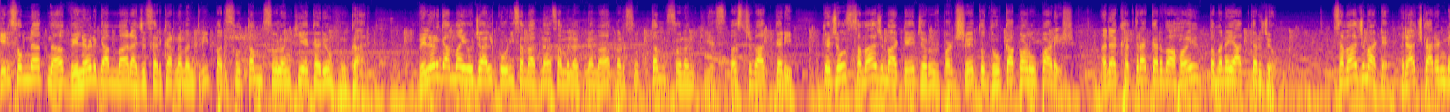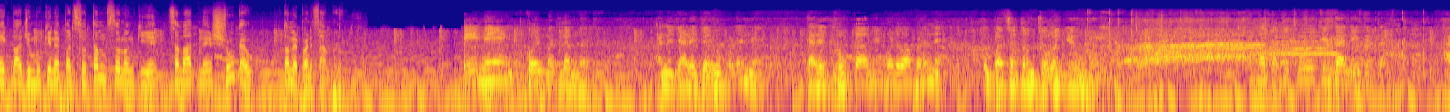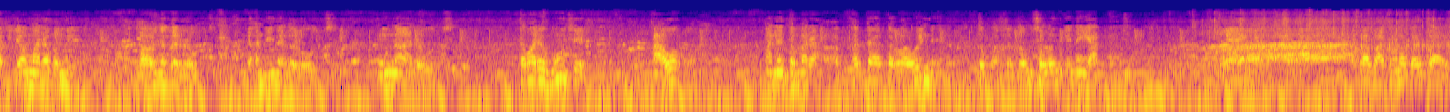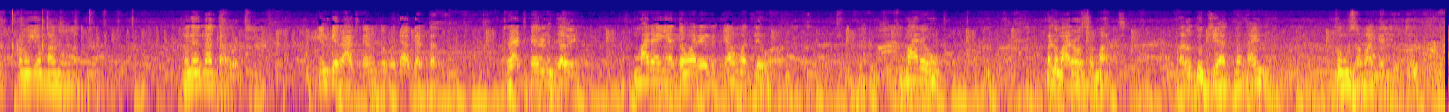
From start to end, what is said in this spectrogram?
ગીર સોમનાથના વેલણ ગામમાં રાજ્ય સરકારના મંત્રી પરસોત્તમ સોલંકીએ કર્યો હુંકાર. વેલણ ગામમાં યોજાયેલ કોળી સમાજના સમલગ્નમાં પરસોત્તમ સોલંકીએ સ્પષ્ટ વાત કરી કે જો સમાજ માટે જરૂર પડશે તો ધોકા પણ ઉપાડીશ અને ખતરા કરવા હોય તો મને યાદ કરજો. સમાજ માટે રાજકારણને એક બાજુ મૂકીને પરસોત્તમ સોલંકીએ સમાજને શું કહ્યું તમે પણ સાંભળો. એને કોઈ મતલબ નથી. અને જ્યારે જરૂર પડે ને ત્યારે ધોકા બી પડવા પડે ને, તો પછી તમે ચોલંગી એવું પડે. એમાં તમે કોઈ ચિંતા નહીં કરતા. આવી જાઓ મારા બંગલે. ભાવનગર રહું ગાંધીનગર રહું છું ઉના રહું છું તમારે શું છે? આવો. અને તમારા અખતરા કરવા હોય ને, તો પછી તમે સોલંકીને યાદ કરજો. બધા ભાષણો કરતા હોય, પણ હું માનું નથી મને નથી આવડતું. કેમ કે રાજકારણ તો બધા કરતા. રાજકારણ કરે. મારે અહીંયા તમારે ક્યાં મત લેવા મારે હું? પણ મારો સમાજ, મારો દુઃખી આત્મા થાય ને, તો હું સમાજને જોતો.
